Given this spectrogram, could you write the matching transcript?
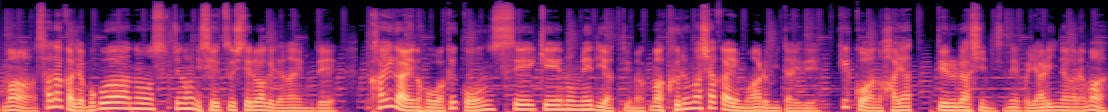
まあ、定かじゃ僕はあの、そっちの方に精通してるわけじゃないので、海外の方は結構音声系のメディアっていうのは、まあ車社会もあるみたいで、結構あの流行ってるらしいんですね。やっぱやりながら、まあ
